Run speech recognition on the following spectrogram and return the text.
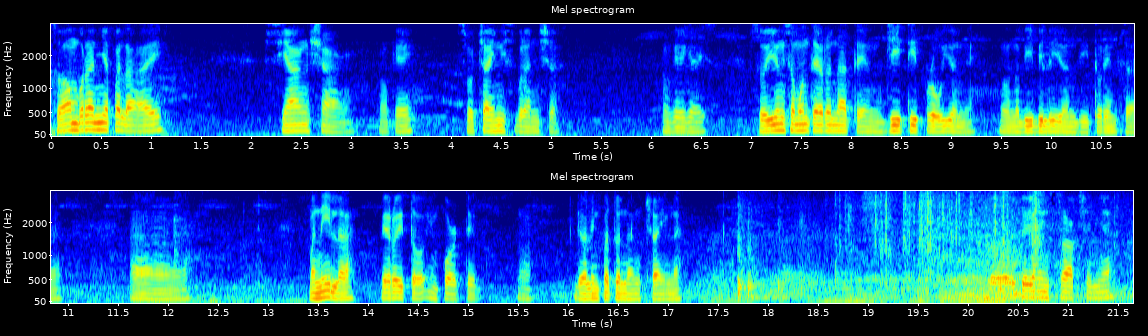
So, ang brand niya pala ay Xiangshang. Okay? So, Chinese brand siya. Okay, guys? So, yung sa Montero natin, GT Pro yun eh. No, nabibili yun dito rin sa uh, Manila. Pero ito, imported. No? Galing pa to ng China. So, ito yung instruction niya.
